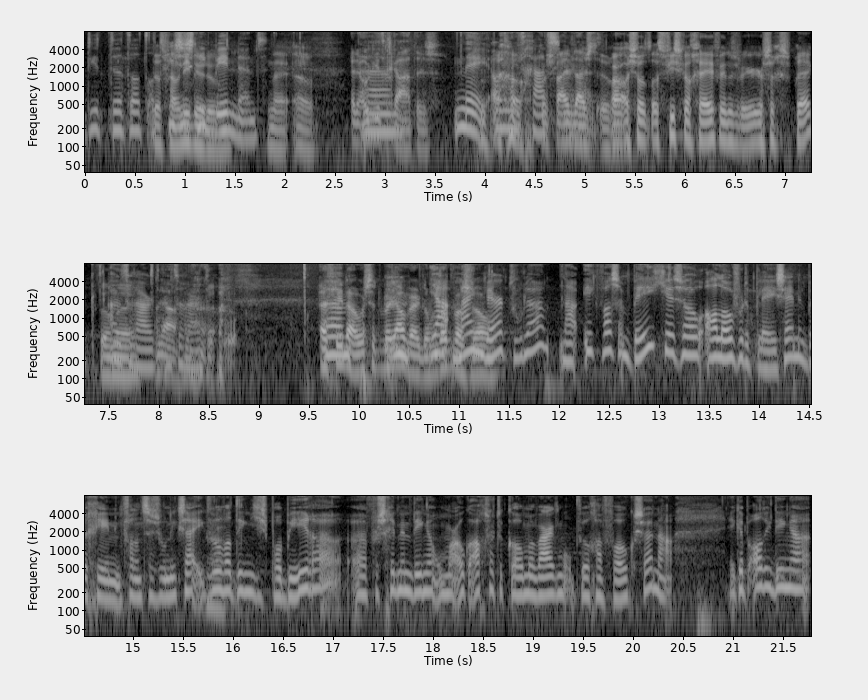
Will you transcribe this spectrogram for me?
die, dat, dat gaan advies we is niet niet bindend. nee, oh. En ook niet Ehm, gratis. Nee, ook niet gratis. 5000 euro. Maar als je wat advies kan geven in het eerste gesprek, dan... Uiteraard, Ja. uiteraard. En Ehm, hoe zit het bij jouw werk dan? Ja, dat was mijn wel... werkdoelen. Nou, ik was een beetje zo all over the place hè, in het begin van het seizoen. Ik zei, ik wil Ja. wat dingetjes proberen. eh, verschillende dingen om er ook achter te komen waar ik me op wil gaan focussen. Nou, ik heb al die dingen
